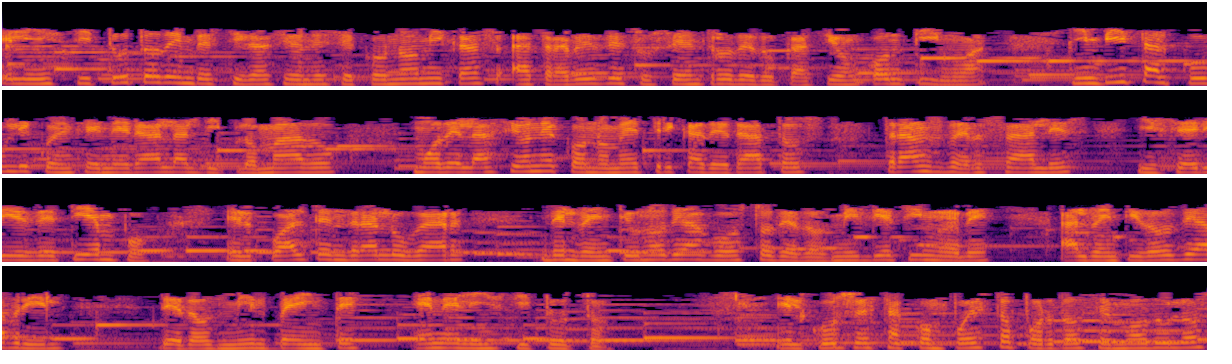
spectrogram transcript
El Instituto de Investigaciones Económicas, a través de su Centro de Educación Continua, invita al público en general al diplomado Modelación Econométrica de Datos Transversales y Series de Tiempo, el cual tendrá lugar del 21 de agosto de 2019 al 22 de abril de 2020 en el Instituto. El curso está compuesto por 12 módulos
